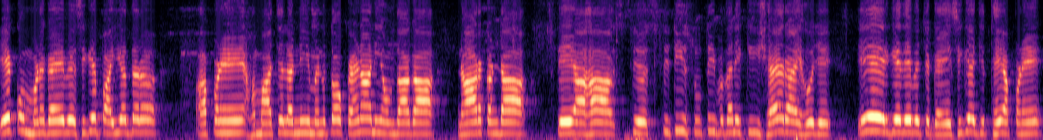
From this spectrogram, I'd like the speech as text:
ਇਹ ਘੁੰਮਣ ਗਏ ਵੇ ਸੀਗੇ ਭਾਈ ਇੱਧਰ। ਆਪਣੇ ਹਿਮਾਚਲ ਅੰਨੀ ਮੈਨੂੰ ਤਾਂ ਉਹ ਕਹਿਣਾ ਨਹੀਂ ਆਉਂਦਾਗਾ, ਨਾਰਕੰਡਾ ਤੇ ਆਹ ਸਥਿਤੀ ਸੂਤੀ ਪਤਾ ਨਹੀਂ ਕੀ ਸ਼ਹਿਰ ਆ ਇਹੋ ਜੇ ਇਹ ਏਰੀਏ ਦੇ ਵਿੱਚ ਗਏ ਸੀਗੇ ਜਿੱਥੇ ਆਪਣੇ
